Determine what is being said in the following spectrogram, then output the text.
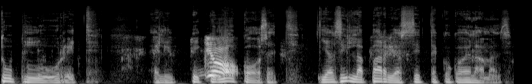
tupluurit, eli pikkunokoset. Ja sillä pärjäs sitten koko elämänsä.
